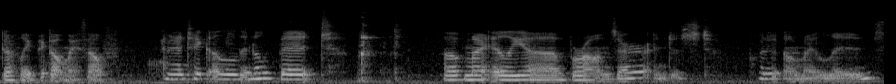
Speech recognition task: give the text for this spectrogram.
definitely pick out myself. I'm gonna take a little bit of my Ilia bronzer and just put it on my lids.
